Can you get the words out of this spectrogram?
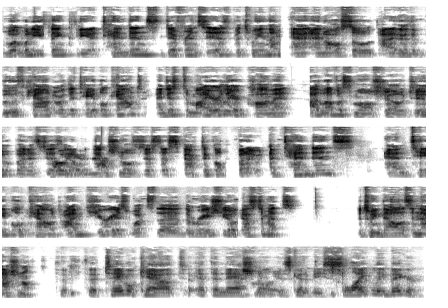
What, what do you think the attendance difference is between them? And, and, also either the booth count or the table count? And just to my earlier comment, I love a small show too, but it's just, oh, you know, the national is just a spectacle. But attendance and table count, I'm curious, what's the, the ratio estimates between Dallas and national? The, the table count at the national is going to be slightly bigger.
